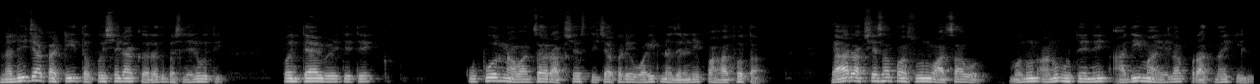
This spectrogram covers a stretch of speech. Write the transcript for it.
नदीच्या काठी तपश्चर्या करत बसलेली होती. पण त्यावेळी तिथे कुपूर नावाचा राक्षस तिच्याकडे वाईट नजरेने पाहत होता. ह्या राक्षसापासून वाचावं म्हणून अनुभूतीने आदिमायेला प्रार्थना केली.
